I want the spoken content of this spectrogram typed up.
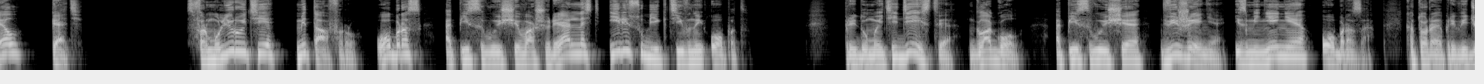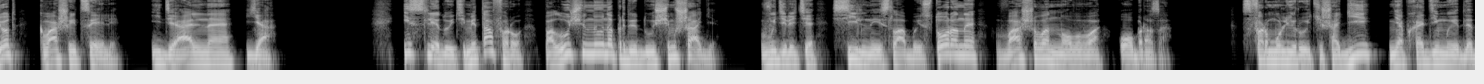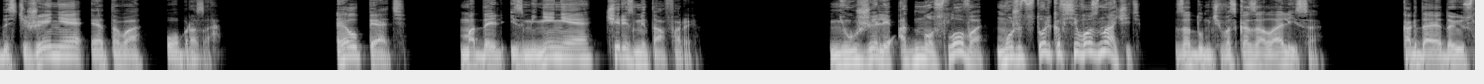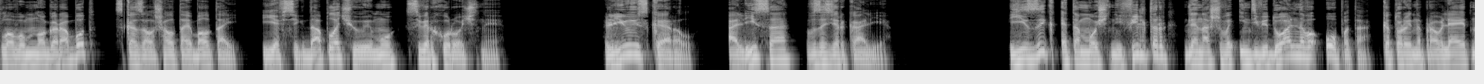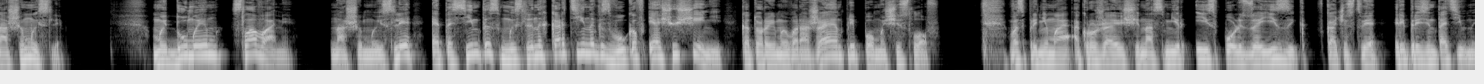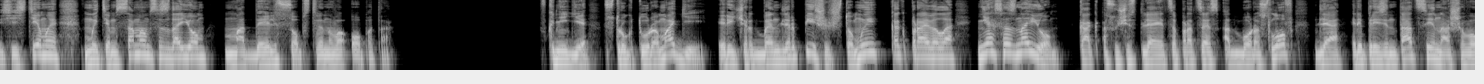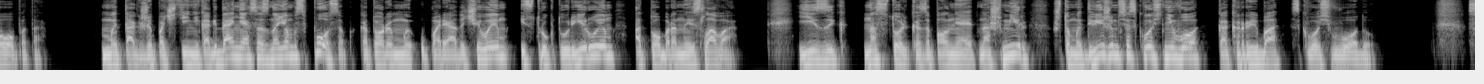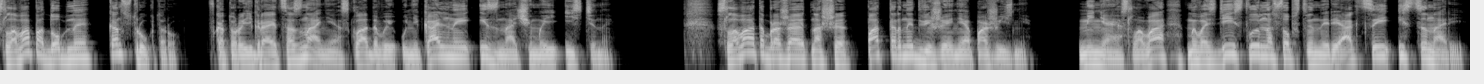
Л5. Сформулируйте метафору, образ, описывающий вашу реальность или субъективный опыт. Придумайте действие, глагол, описывающее движение, изменение образа, которое приведет к вашей цели – идеальное «я». Исследуйте метафору, полученную на предыдущем шаге. Выделите сильные и слабые стороны вашего нового образа. Сформулируйте шаги, необходимые для достижения этого образа. L5. Модель изменения через метафоры. «Неужели одно слово может столько всего значить?» задумчиво сказала Алиса. «Когда я даю слову много работ», сказал Шалтай-Болтай, я всегда плачу ему сверхурочные. Льюис Кэрролл. Алиса в зазеркалье. Язык – это мощный фильтр для нашего индивидуального опыта, который направляет наши мысли. Мы думаем словами, Наши мысли — это синтез мысленных картинок, звуков и ощущений, которые мы выражаем при помощи слов. Воспринимая окружающий нас мир и используя язык в качестве репрезентативной системы, мы тем самым создаем модель собственного опыта. В книге «Структура магии» Ричард Бендлер пишет, что мы, как правило, не осознаем, как осуществляется процесс отбора слов для репрезентации нашего опыта. Мы также почти никогда не осознаем способ, которым мы упорядочиваем и структурируем отобранные слова. Язык настолько заполняет наш мир, что мы движемся сквозь него, как рыба сквозь воду. Слова подобны конструктору, в который играет сознание, складывая уникальные и значимые истины. Слова отображают наши паттерны движения по жизни. Меняя слова, мы воздействуем на собственные реакции и сценарии.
